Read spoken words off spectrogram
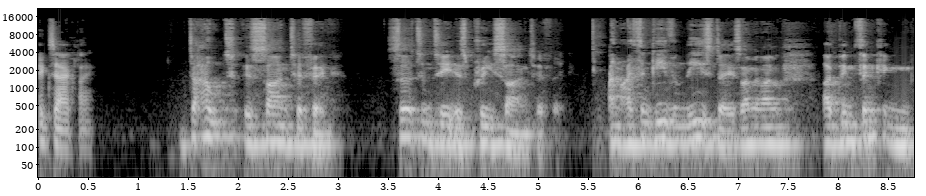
exactly. Doubt is scientific, certainty is pre scientific. And I think even these days, I mean, I'm, I've been thinking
